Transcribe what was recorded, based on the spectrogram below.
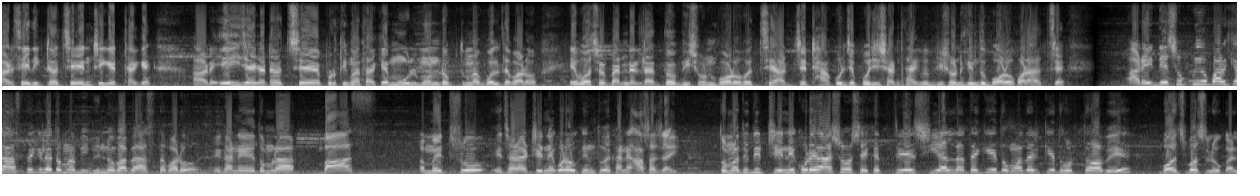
আর সেই দিকটা হচ্ছে এন্ট্রি গেট থাকে। আর এই জায়গাটা হচ্ছে প্রতিমা থাকে, মূল মণ্ডপ তোমরা বলতে পারো। এবছর প্যান্ডেলটা তো ভীষণ বড় হচ্ছে, আর যে ঠাকুর যে পজিশনটা থাকবে ভীষণ কিন্তু বড় করা হচ্ছে। আর এই দেশপ্রিয় পার্কে আসতে গেলে তোমরা বিভিন্নভাবে আসতে পারো। এখানে তোমরা বাস, মেট্রো, এছাড়া ট্রেনে করেও কিন্তু এখানে আসা যায়। তোমরা যদি ট্রেনে করে আসো, সেক্ষেত্রে শিয়ালদা থেকে তোমাদেরকে ধরতে হবে বজবজ লোকাল।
